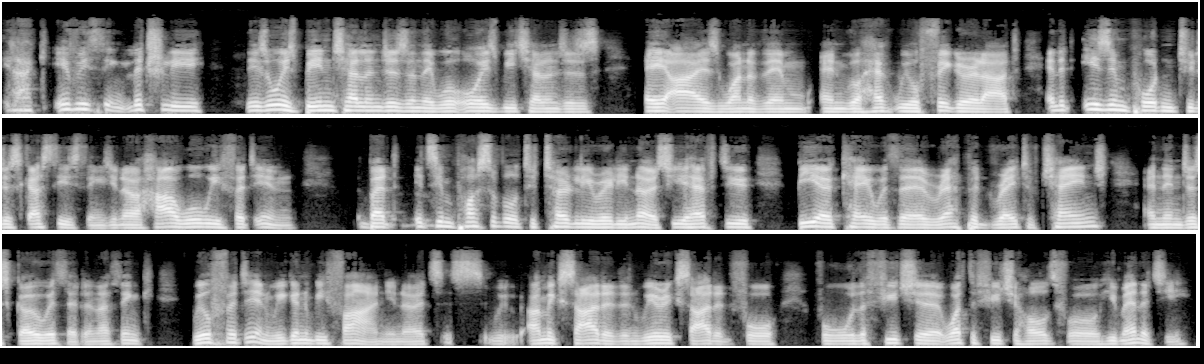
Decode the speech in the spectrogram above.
Like everything, literally there's always been challenges and there will always be challenges. AI is one of them, and we'll have we'll figure it out. And it is important to discuss these things. You know, how will we fit in? But it's impossible to totally really know. So you have to be okay with the rapid rate of change, and then just go with it. And I think we'll fit in. We're going to be fine. You know, it's it's. We, I'm excited, and we're excited for for the future. What the future holds for humanity.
